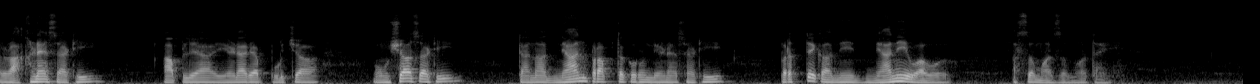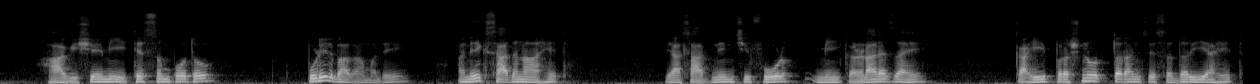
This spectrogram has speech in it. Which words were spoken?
राखण्यासाठी आपल्या येणाऱ्या पुढच्या वंशासाठी त्यांना ज्ञान प्राप्त करून देण्यासाठी प्रत्येकाने ज्ञानी व्हावं असं माझं मत आहे. हा विषय मी इथेच संपवतो. पुढील भागामध्ये अनेक साधना आहेत. या साधनेंची फोड मी करणारच आहे. काही प्रश्नोत्तरांचे सदरही आहेत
